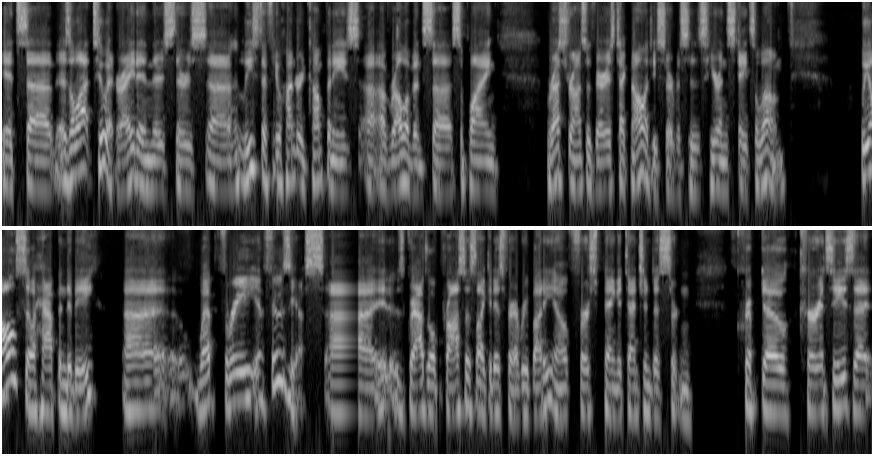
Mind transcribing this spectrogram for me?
it's uh, there's a lot to it, right? And there's there's uh, at least a few hundred companies uh, of relevance uh, supplying restaurants with various technology services here in the states alone. We also happen to be Web three enthusiasts. it is a gradual process, like it is for everybody. You know, first paying attention to certain cryptocurrencies that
